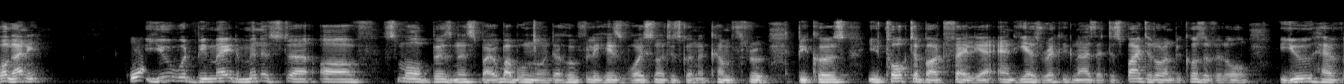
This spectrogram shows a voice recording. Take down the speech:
Bongani, Yeah. you would be made Minister of Small Business by Ubabungonda. Hopefully, his voice note is going to come through because you talked about failure and he has recognized that despite it all and because of it all, you have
